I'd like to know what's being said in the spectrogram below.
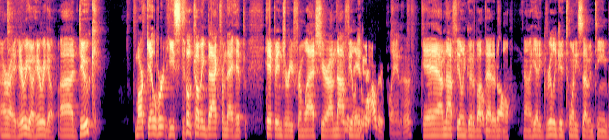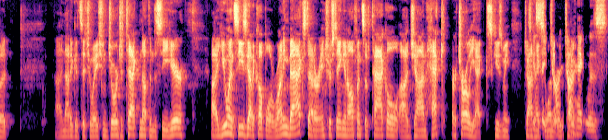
all right. Here we go. Here we go. Uh, Duke, Mark Gilbert. He's still coming back from that hip hip injury from last year. I'm not oh, feeling good. Wilder plan, huh? Yeah, I'm not feeling good about that at all. Uh, he had a really good 2017, but uh, not a good situation. Georgia Tech, nothing to see here. Uh, UNC's got a couple of running backs that are interesting. An offensive tackle, uh, John Heck or Charlie Heck, excuse me. John Heck. John, John Heck was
